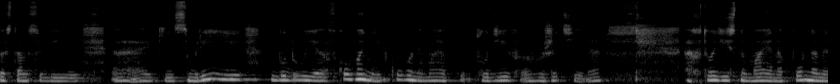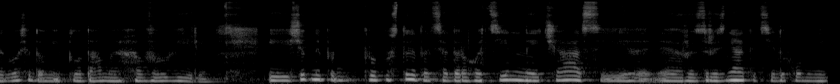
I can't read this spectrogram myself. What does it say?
Хтось там собі е, якісь мрії будує, в кого ні, в кого немає плодів в житті. Да? Хто дійсно має наповнений досвідом і плодами в вірі. І щоб не пропустити цей дорогоцінний час і е, розрізняти ці духовні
